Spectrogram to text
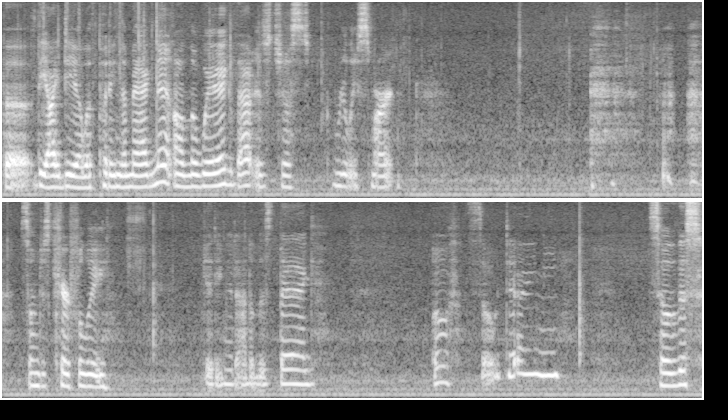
the the idea with putting the magnet on the wig, that is just really smart. so I'm just carefully getting it out of this bag. Oh, so tiny. So this,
